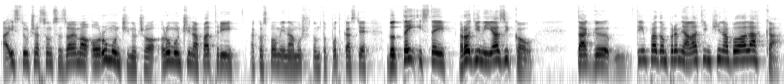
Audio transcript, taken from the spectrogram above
a istú čas som sa zaujímal o rumunčinu, čo rumunčina patrí, ako spomínam už v tomto podcaste, do tej istej rodiny jazykov, tak e, tým pádom pre mňa latinčina bola ľahká.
